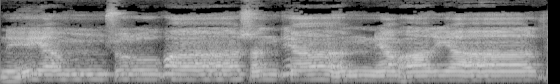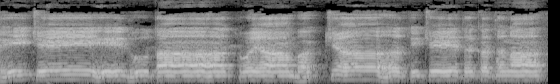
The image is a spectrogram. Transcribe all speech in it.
नेयं सुरूपा सन्ध्यान्यभार्यार्थे चेदुता त्वया भक्ष्यति चेत् कथना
